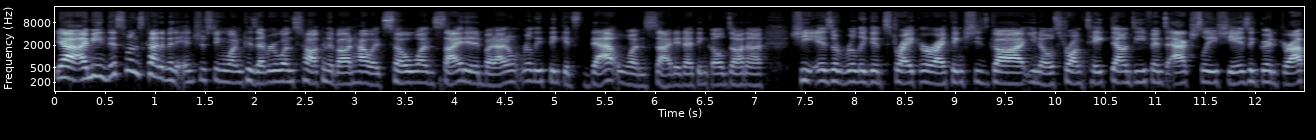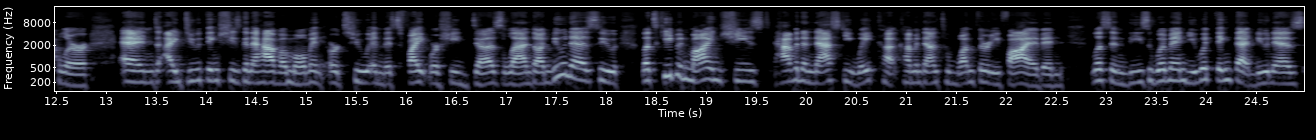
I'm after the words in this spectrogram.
yeah, I mean, this one's kind of an interesting one because everyone's talking about how it's so one sided, but I don't really think it's that one sided. I think Aldana, she is a really good striker. I think she's got, you know, strong takedown defense. Actually, she is a good grappler. And I do think she's going to have a moment or two in this fight where she does land on Nunes, who, let's keep in mind, she's having a nasty weight cut coming down to 135. And listen, these women, you would think that Nunes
